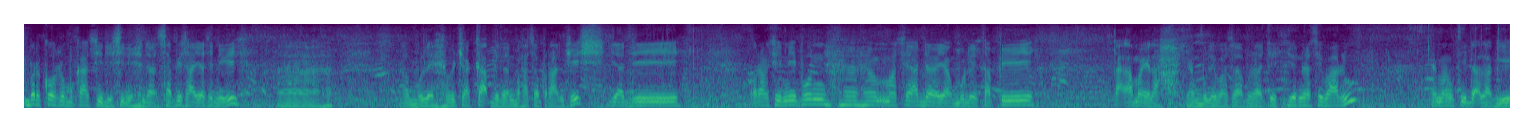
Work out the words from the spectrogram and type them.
berkomunikasi di sini dan tapi saya sendiri uh, boleh bercakap dengan bahasa Perancis. Jadi orang sini pun uh, masih ada yang boleh tapi tak ramailah yang boleh bahasa Perancis. Generasi baru memang tidak lagi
